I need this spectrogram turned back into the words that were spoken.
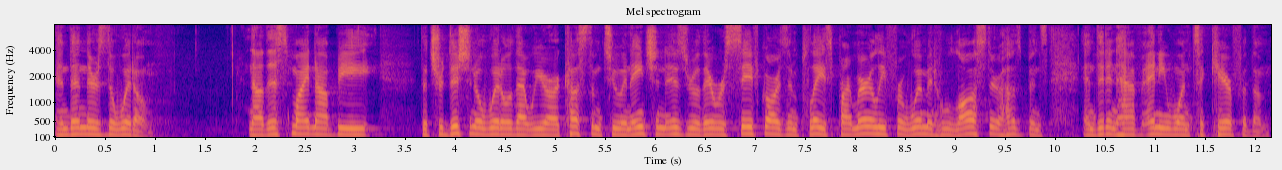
And then there's the widow. Now, this might not be the traditional widow that we are accustomed to in ancient Israel, there were safeguards in place primarily for women who lost their husbands and didn't have anyone to care for them.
